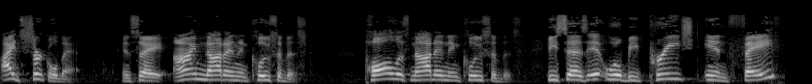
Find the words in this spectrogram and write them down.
I'd circle that and say, I'm not an inclusivist. Paul is not an inclusivist. He says it will be preached in faith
